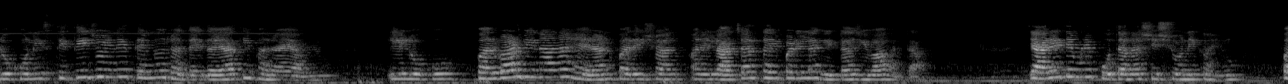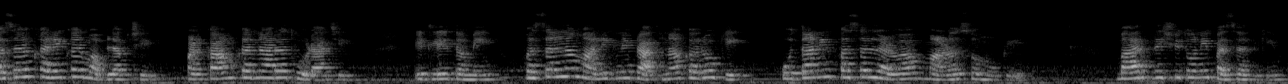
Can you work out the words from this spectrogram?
લોકોની સ્થિતિ જોઈને તેમનું હૃદય દયાથી ભરાઈ આવ્યું. એ લોકો ભરવાડ વિનાના હેરાન, પરેશાન અને લાચાર થઈ પડેલા ઘેટા જેવા હતા. ત્યારે તેમણે પોતાના શિષ્યોને કહ્યું, ફસલ ખરેખર મબલક છે, પણ કામ કરનારા થોડા છે. એટલે તમે ફસલના માલિકને પ્રાર્થના કરો કે પોતાની ફસલ લડવા માણસો મોકલે. બાર પ્રેષિતોની પસંદગી.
